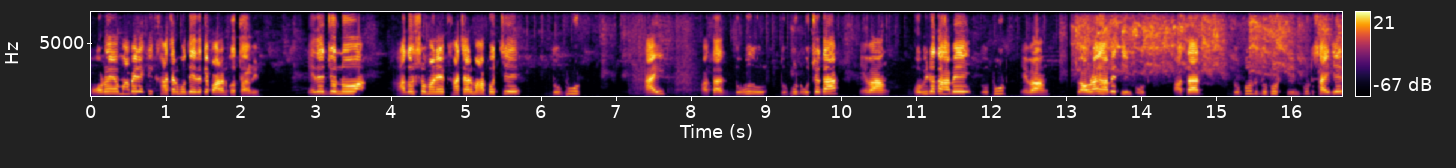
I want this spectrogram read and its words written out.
বড় মাপের একটি খাঁচার মধ্যে এদেরকে পালন করতে হবে। এদের জন্য আদর্শ মানের খাঁচার মাপ হচ্ছে দু ফুট হাইট অর্থাৎ দু ফু- দু ফুট উচ্চতা এবং গভীরতা হবে দু ফুট এবং চওড়াই হবে তিন ফুট। অর্থাৎ দু ফুট দু ফুট, তিন ফুট সাইজের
